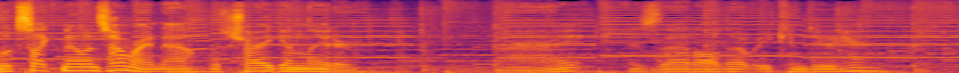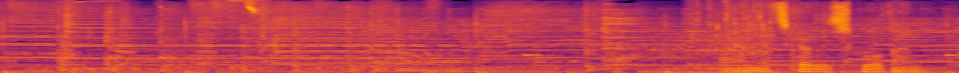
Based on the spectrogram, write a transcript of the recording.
Looks like no one's home right now. Let's try again later. Alright, is that all that we can do here? Fine, let's go to the school then.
